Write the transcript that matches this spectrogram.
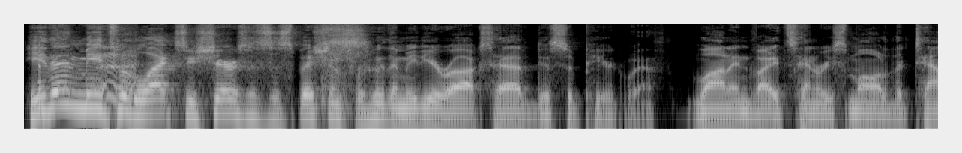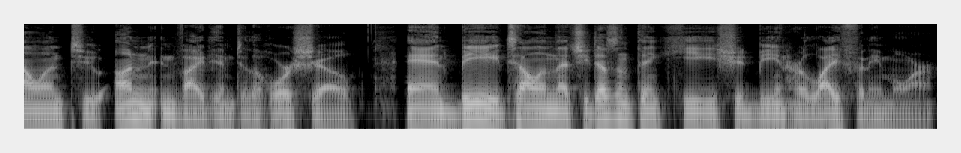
he then meets with Lex, who shares his suspicions for who the Meteor Rocks have disappeared with. Lana invites Henry Small to the Talon to uninvite him to the horse show, and B tell him that she doesn't think he should be in her life anymore.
